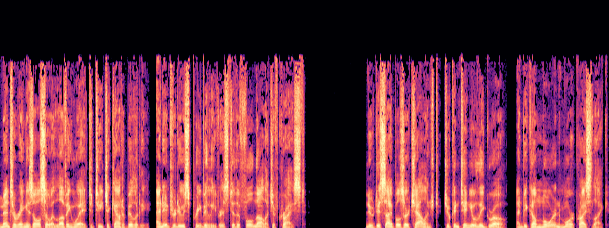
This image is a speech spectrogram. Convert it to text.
Mentoring is also a loving way to teach accountability and introduce pre believers to the full knowledge of Christ. New disciples are challenged to continually grow and become more and more Christ like.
